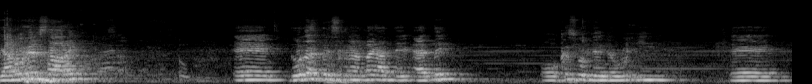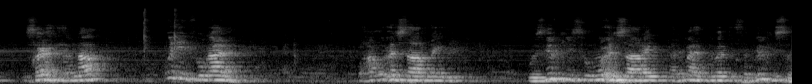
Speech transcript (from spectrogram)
yaan u xil saaray dowladda dariskana annagaa dee aadnay oo ka soo geyna wixii isaga xirxirnaa wixii fogaana waxaan u xil saarnay wasiirkiisa uu xil saaray arrimaha dibadda safiirkiisa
